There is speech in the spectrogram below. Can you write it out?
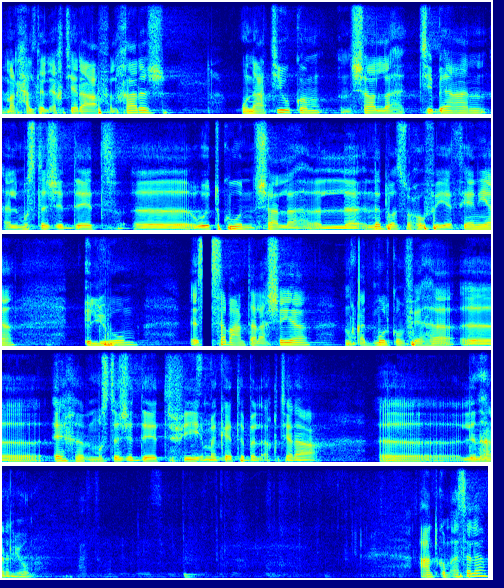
مرحلة الاختراع في الخارج. ونعطيكم إن شاء الله تباعا المستجدات آه، وتكون إن شاء الله الندوة الصحفية الثانية اليوم السبعة نتاع العشية نقدموا لكم فيها آه، آخر المستجدات في مكاتب الاقتراع آه، لنهار اليوم. عندكم أسئلة؟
